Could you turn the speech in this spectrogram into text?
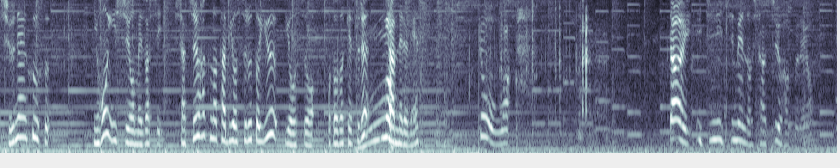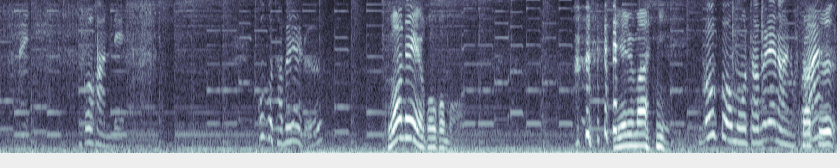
中年夫婦日本一周を目指し車中泊の旅をするという様子をお届けするチャンネルです。今日は第1日目の車中泊だよ。はい。ご飯で。す午後食べれる？食わねえよ午後も。入れる前に午後もう食べれないのかい？二つ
